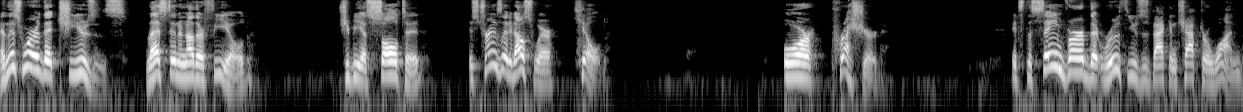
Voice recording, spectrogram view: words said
And this word that she uses, lest in another field she be assaulted, is translated elsewhere killed or pressured. It's the same verb that Ruth uses back in chapter 1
